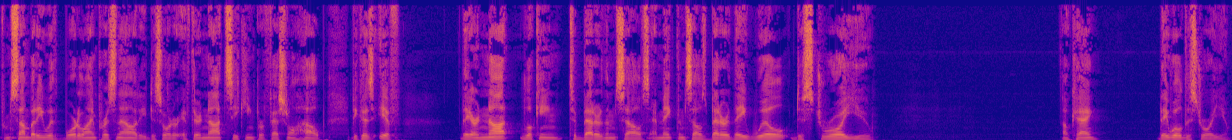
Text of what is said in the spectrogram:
from somebody with borderline personality disorder if they're not seeking professional help. Because if they are not looking to better themselves and make themselves better, they will destroy you. Okay? They will destroy you.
